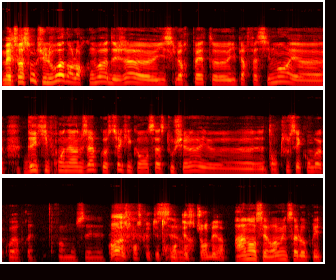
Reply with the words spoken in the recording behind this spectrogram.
Mais de toute façon, tu le vois dans leur combat, déjà, euh, ils se le répètent euh, hyper facilement et euh, dès qu'il prenait un jab, Koscheck il commence à se toucher l'œil euh, dans tous ses combats quoi après. Enfin bon, c'est. Ouais, je pense que t'es trop perturbé. hein. Ah non, c'est vraiment une saloperie.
